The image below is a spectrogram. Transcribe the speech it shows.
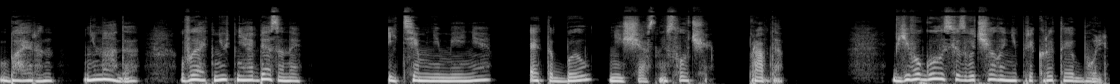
«Байрон, не надо, вы отнюдь не обязаны». И тем не менее, это был несчастный случай. Правда. В его голосе звучала неприкрытая боль.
